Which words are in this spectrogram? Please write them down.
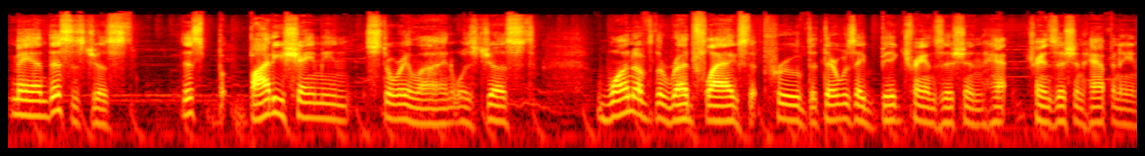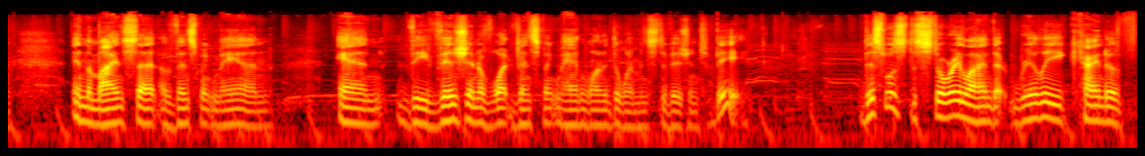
man, this is just this body shaming storyline was just one of the red flags that proved that there was a big transition ha- transition happening in the mindset of Vince McMahon and the vision of what Vince McMahon wanted the women's division to be. This was the storyline that really kind of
